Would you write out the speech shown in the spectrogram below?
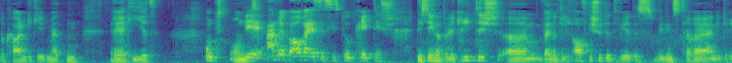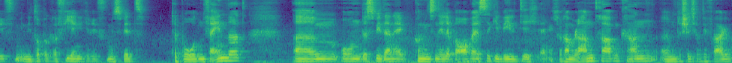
lokalen Gegebenheiten reagiert. Und, und die andere Bauweise siehst du kritisch? Die sehe ich natürlich kritisch, ähm, weil natürlich aufgeschüttet wird, es wird ins Terrain eingegriffen, in die Topografie eingegriffen, es wird der Boden verändert. Ähm, und es wird eine konventionelle Bauweise gewählt, die ich eigentlich auch am Land haben kann. Ähm, da stellt sich auch die Frage,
